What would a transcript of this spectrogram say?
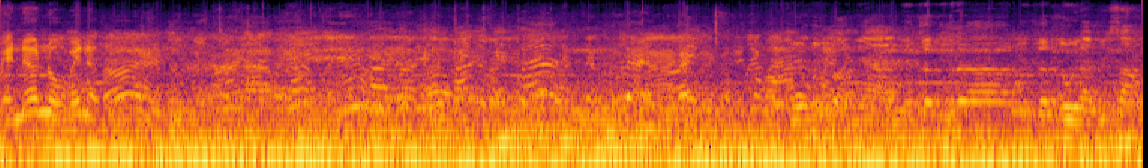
Cái nơi nổ bên nữa thôi nhân dân à, nhân dân lùi lại phía sau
